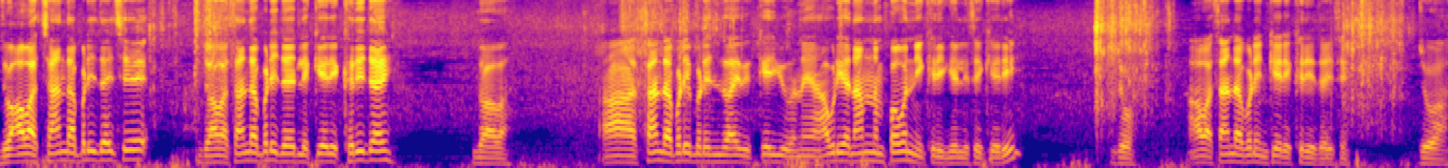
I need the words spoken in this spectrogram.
જો આવા સાંદા પડી જાય છે. જો આવા સાંદા પડી જાય એટલે કેરી ખરી જાય. જો આવા. આ સાંદા પડી પડીને જો આવી કેરીઓ અને આવડિયા નામના પવનની ખરી ગયેલી છે કેરી. જો, આવા સાંદા પડીને કેરી ખરી જાય છે. જો આ.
